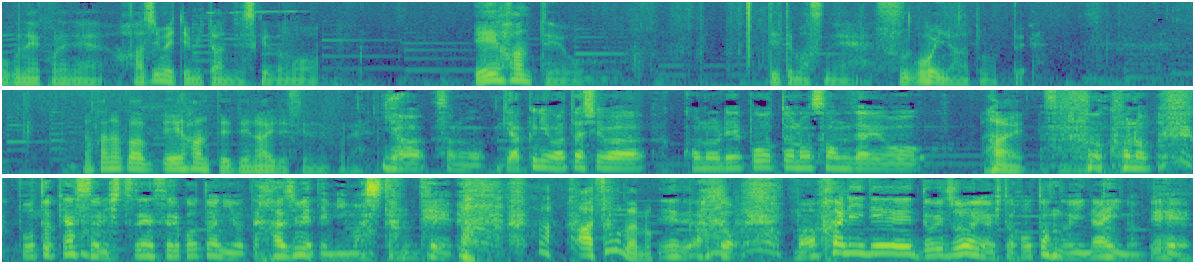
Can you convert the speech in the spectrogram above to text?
僕ねこれね初めて見たんですけども A 判定を出てますね。すごいなと思って。なかなか A 判定出ないですよねこれ。いやその逆に私はこのレポートの存在をはい。そのこのポッドキャストに出演することによって初めて見ましたので。あそうなの？であと周りで土壌医の人ほとんどいないので。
